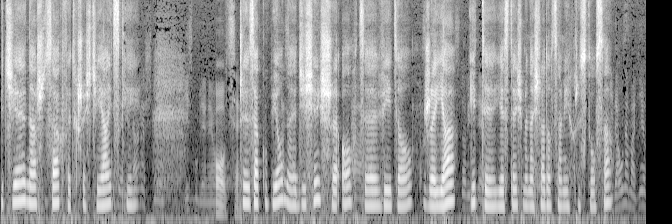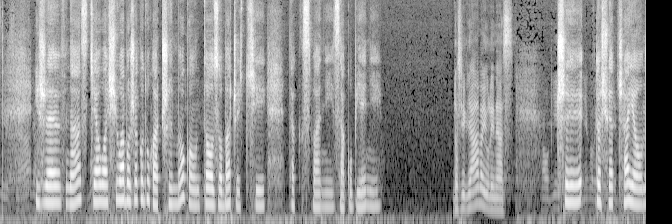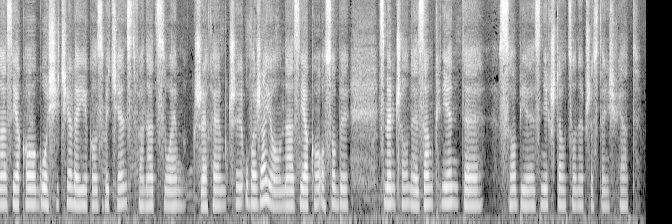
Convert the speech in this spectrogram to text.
Gdzie nasz zachwyt chrześcijański. Czy zagubione dzisiejsze owce widzą, że ja i Ty jesteśmy naśladowcami Chrystusa i że w nas działa siła Bożego Ducha? Czy mogą to zobaczyć ci tak zwani zagubieni? Li nas Czy doświadczają nas jako głosiciele Jego zwycięstwa nad złem, grzechem? Czy uważają nas jako osoby zmęczone, zamknięte w sobie, zniekształcone przez ten świat?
